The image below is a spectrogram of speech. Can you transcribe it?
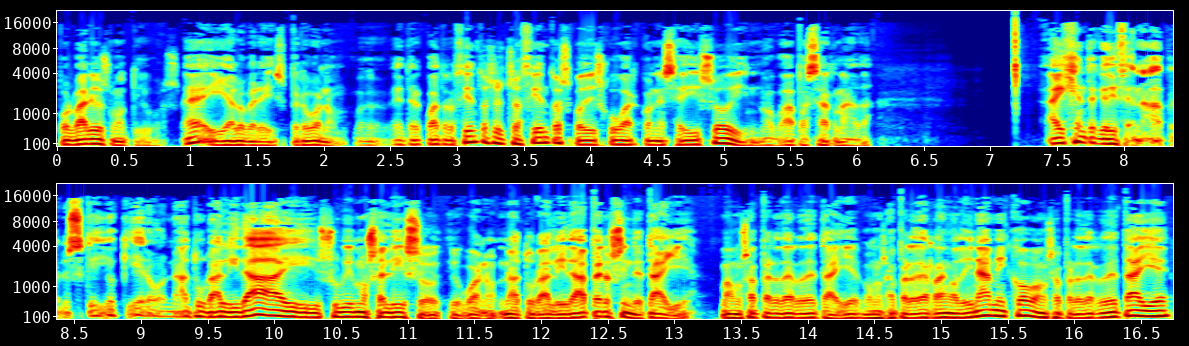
por varios motivos, ¿eh? y ya lo veréis. Pero bueno, entre 400 y 800 podéis jugar con ese ISO y no va a pasar nada. Hay gente que dice, no, pero es que yo quiero naturalidad y subimos el ISO. Y bueno, naturalidad, pero sin detalle. Vamos a perder detalle, vamos a perder rango dinámico, vamos a perder detalle.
